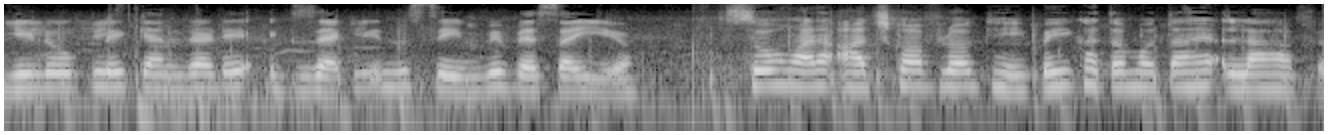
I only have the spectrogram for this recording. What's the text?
ये लोग के लिए Canada day exactly in the same way वैसा ही है। सो so, हमारा आज का व्लॉग यहीं पे ही ख़त्म होता है। अल्लाह हाफ़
